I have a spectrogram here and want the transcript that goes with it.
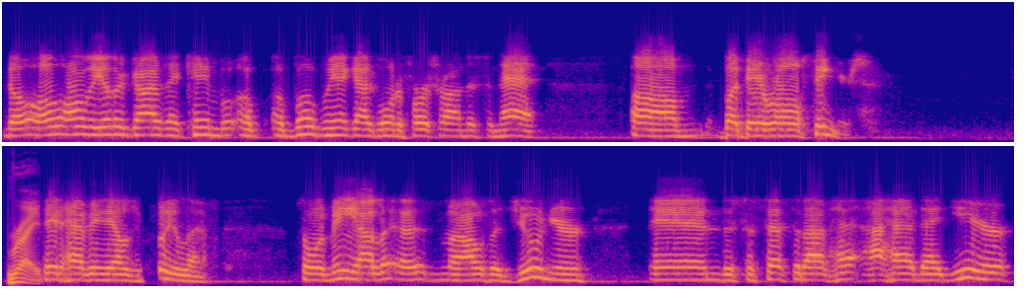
no, all, all the other guys that came above me, had guys going to first round, this and that, um, but they were all seniors. Right. They didn't have any eligibility left. So with me, I, uh, I was a junior, and the success that I've had, I had that year,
